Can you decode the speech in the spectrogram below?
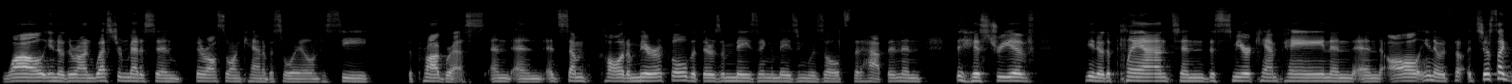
while you know they're on Western medicine. They're also on cannabis oil, and to see the progress and and and some call it a miracle, but there's amazing, amazing results that happen, and the history of you know the plant and the smear campaign and and all you know it's it's just like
